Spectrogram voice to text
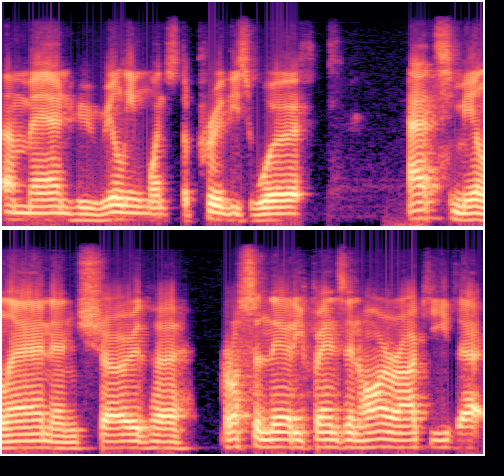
a man who really wants to prove his worth at Milan and show the Rossoneri fans and hierarchy that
